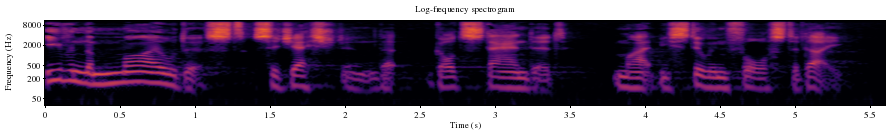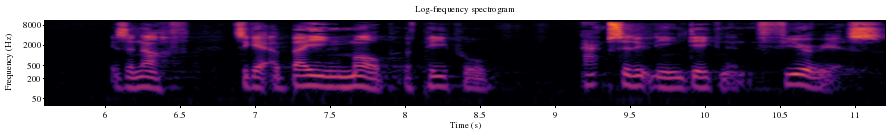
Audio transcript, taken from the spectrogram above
Even the mildest suggestion that God's standard might be still enforced today is enough to get a baying mob of people absolutely indignant, furious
